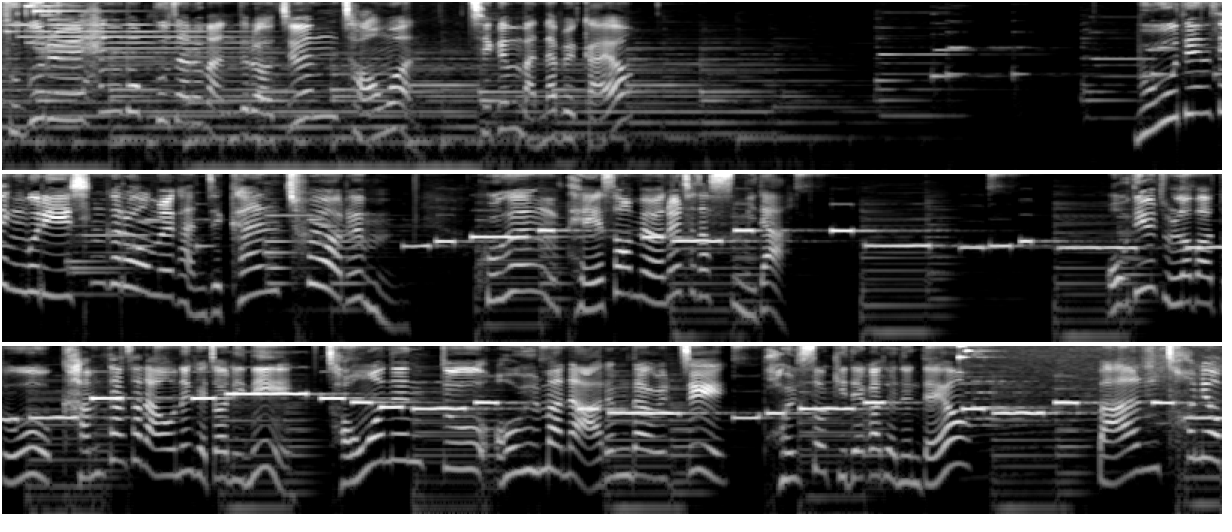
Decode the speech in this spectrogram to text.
부부를 행복 부자로 만들어준 정원. 지금 만나볼까요? 모든 생물이 싱그러움을 간직한 초여름. 고흥 대서면을 찾았습니다. 어딜 둘러봐도 감탄사 나오는 계절이니 정원은 또 얼마나 아름다울지 벌써 기대가 되는데요. 만 천여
